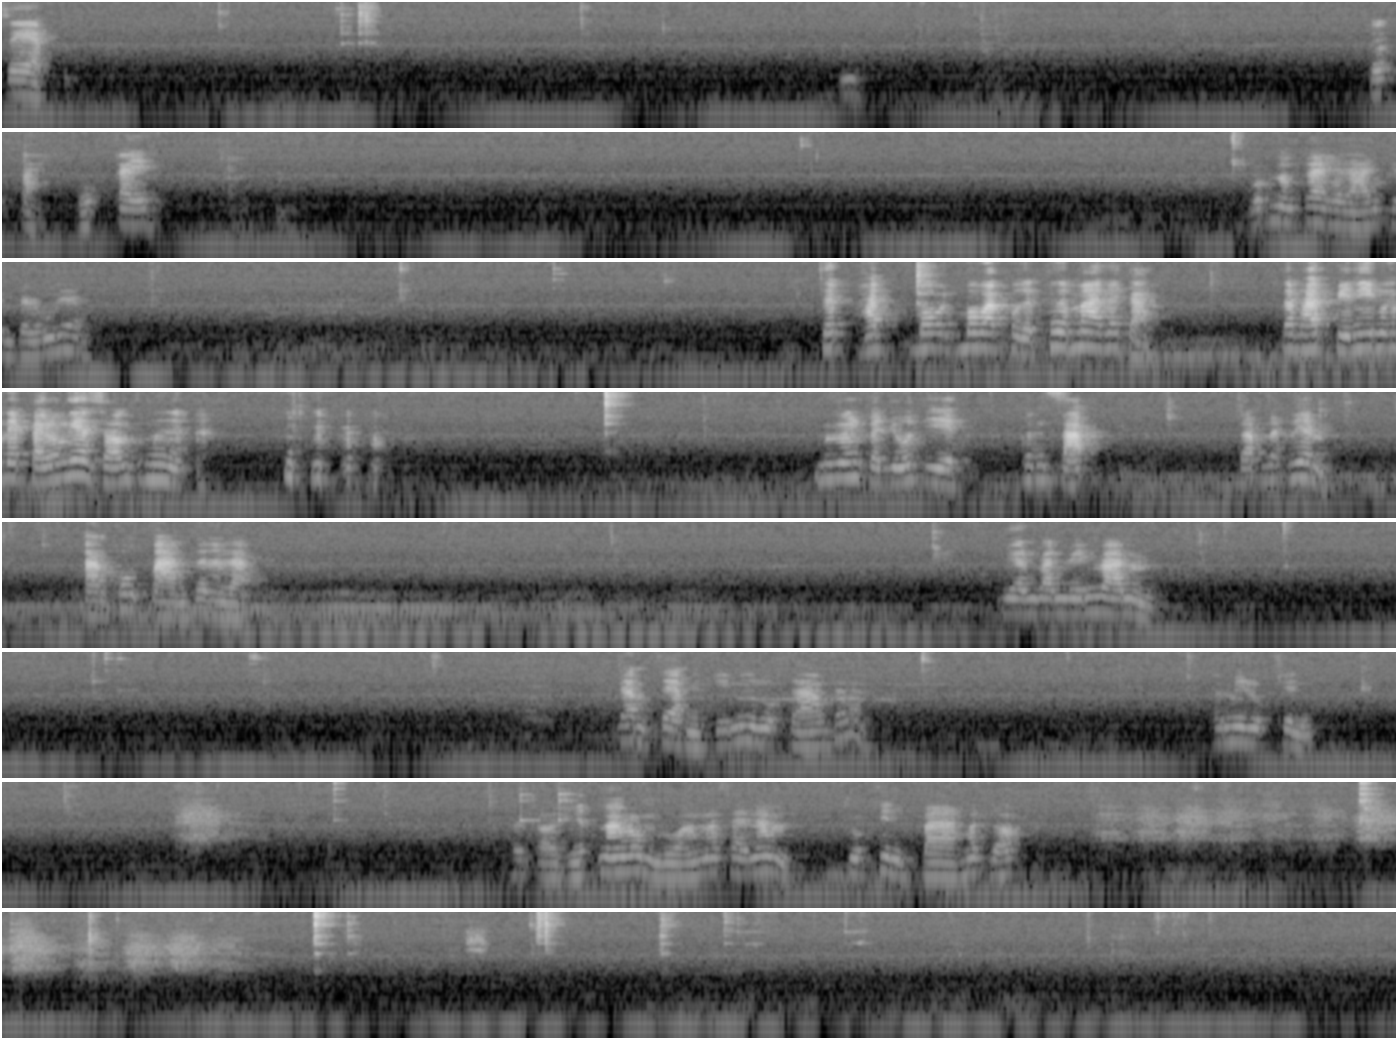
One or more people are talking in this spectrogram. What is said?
แซ่บอืมเออไปโอกไก่รบน้องไก่ให้ร้านกินไปโรงเรียน เจ็ดพัดบ่บ่ว่าเปิดเทอมมากด้วยจ้ะเจ็ดพัดปีนี้เพิ่งได้ไปโรงเรียนสองมือมือกับยุดอีกเพิ่งซับซับนักเรียนตามโครงการเพื่อนนั่นแหละเรียนวันเว้นวันย่ำแซ่บในฝีมือลูกสาวใช่ไหม มันมีลูกชิ้นเพิ่นเอาเห็ดนางร่มหลวงมาใส่น้ำลูกชิ้นปลาฮอตดอก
